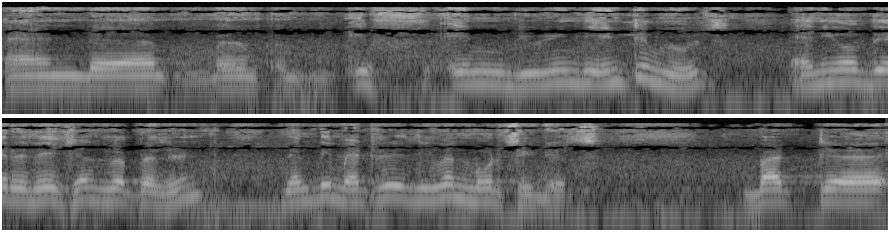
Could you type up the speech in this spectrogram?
And uh, if in during the interviews any of their relations were present, then the matter is even more serious. But uh,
